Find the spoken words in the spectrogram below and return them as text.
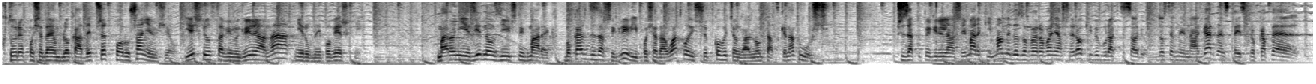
które posiadają blokady przed poruszaniem się, jeśli ustawimy grilla na nierównej powierzchni. Maroni jest jedną z nielicznych marek, bo każdy z naszych grilli posiada łatwo i szybko wyciągalną tackę na tłuszcz. Przy zakupie grilla naszej marki mamy do zaoferowania szeroki wybór akcesoriów dostępnych na gardenspace.pl.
